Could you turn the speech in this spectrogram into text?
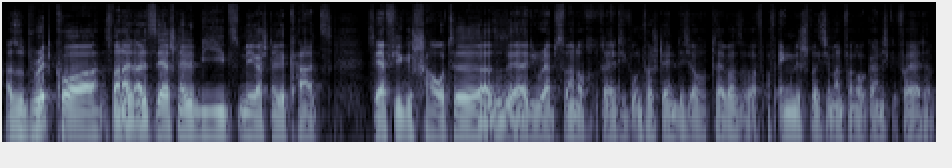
Also Britcore, das waren halt Mhm. alles sehr schnelle Beats, mega schnelle Cuts, sehr viel geschaute, also Mhm. sehr, die Raps waren auch relativ unverständlich, auch teilweise auf, auf Englisch, was ich am Anfang auch gar nicht gefeiert habe.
